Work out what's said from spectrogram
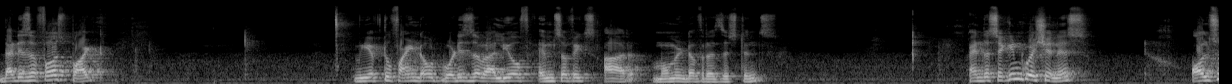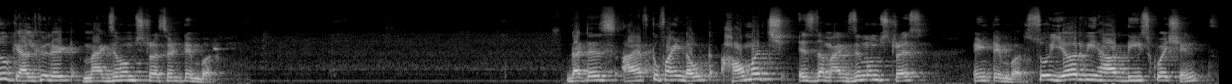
that is the first part. We have to find out what is the value of m suffix r moment of resistance. And the second question is also calculate maximum stress in timber. That is I have to find out how much is the maximum stress in timber. So here we have these questions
